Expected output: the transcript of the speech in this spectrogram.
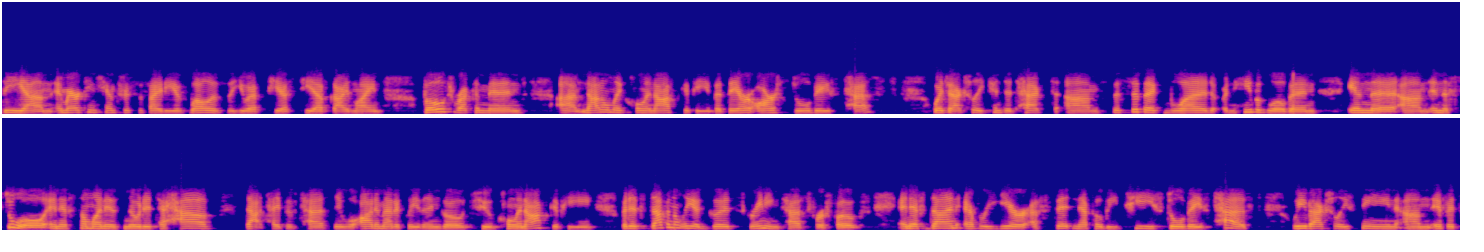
the um, American Cancer Society as well as the USPSTF guideline both recommend um, not only colonoscopy, but there are stool-based tests which actually can detect um, specific blood and hemoglobin in the um, in the stool. And if someone is noted to have that type of test, they will automatically then go to colonoscopy. But it's definitely a good screening test for folks. And if done every year, a FIT NEPOBT stool-based test we've actually seen um, if it's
